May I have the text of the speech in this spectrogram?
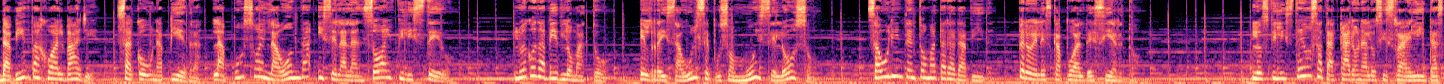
David bajó al valle, sacó una piedra, la puso en la honda y se la lanzó al filisteo. Luego David lo mató. El rey Saúl se puso muy celoso. Saúl intentó matar a David, pero él escapó al desierto. Los filisteos atacaron a los israelitas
